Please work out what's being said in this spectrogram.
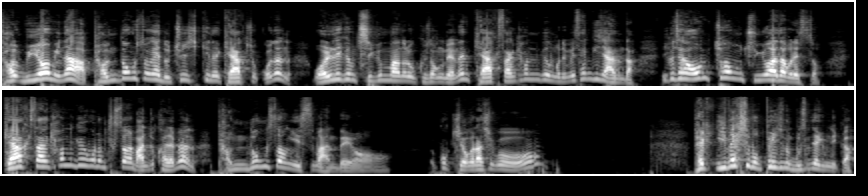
변- 위험이나 변동성에 노출시키는 계약 조건은 원리금 지급만으로 구성되는 계약상 현금 흐름이 생기지 않는다. 이거 제가 엄청 중요하다고 그랬어. 계약상 현금 흐름 특성을 만족하려면 변동성이 있으면 안 돼요. 꼭 기억을 하시고 100, 215페이지는 무슨 얘기입니까?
